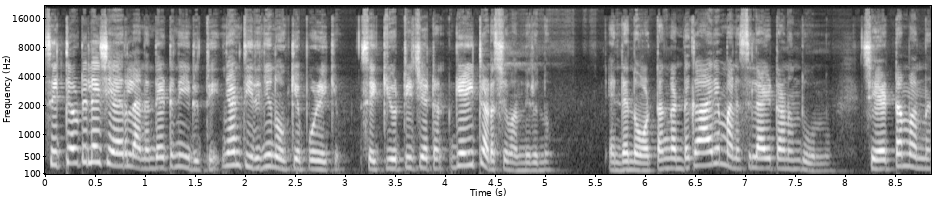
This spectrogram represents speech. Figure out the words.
സിറ്റൗട്ടിലെ ചെയറിൽ അനന്തേട്ടനെ ഇരുത്തി ഞാൻ തിരിഞ്ഞു നോക്കിയപ്പോഴേക്കും സെക്യൂരിറ്റി ചേട്ടൻ ഗേറ്റ് അടച്ചു വന്നിരുന്നു. എന്റെ നോട്ടം കണ്ട് കാര്യം മനസ്സിലായിട്ടാണെന്ന് തോന്നുന്നു. ചേട്ടൻ വന്ന്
